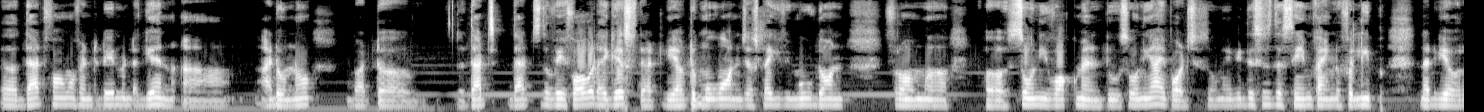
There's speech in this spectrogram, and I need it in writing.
uh, that form of entertainment again, uh, I don't know, but uh, that's that's the way forward i guess that we have to move on just like we moved on from uh, uh, Sony Walkman to Sony iPods. So maybe this is the same kind of a leap that we are,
